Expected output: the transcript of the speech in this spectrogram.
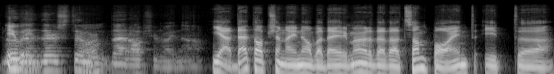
No, It- there's still that option right now. Yeah, that option I know, but I remember that at some point it uh,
